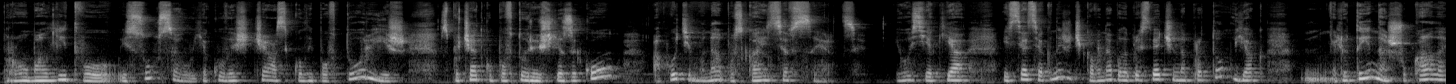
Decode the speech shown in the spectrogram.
про молитву Ісуса, яку весь час, коли повторюєш, спочатку повторюєш язиком, а потім вона опускається в серце. І ось як я, і вся ця книжечка вона була присвячена про тому, як людина шукала,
